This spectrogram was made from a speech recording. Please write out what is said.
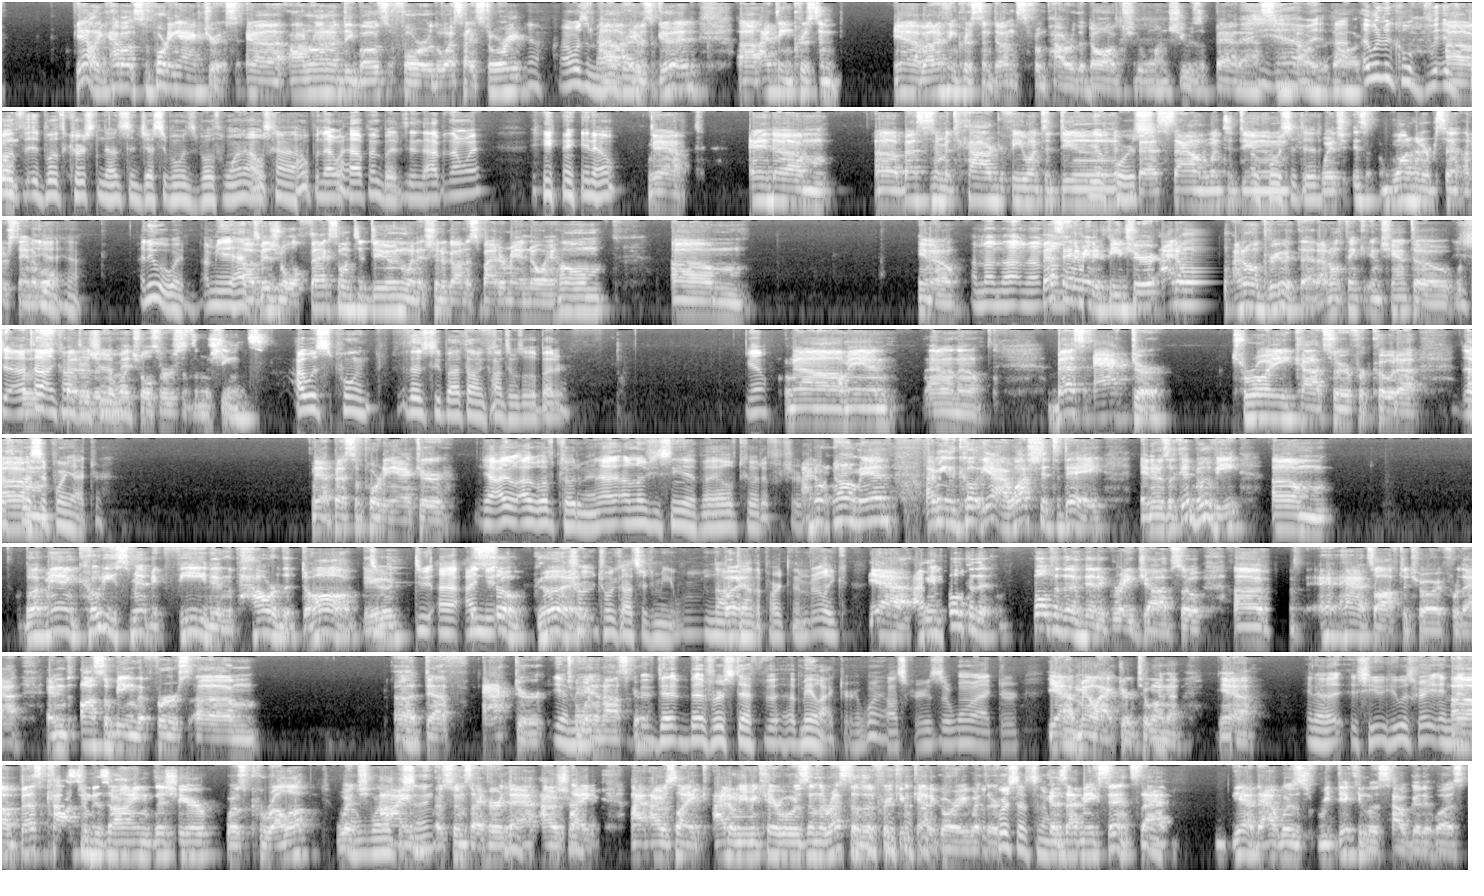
yeah, like how about supporting actress? Uh, Ariana DeBose for The West Side Story. Yeah, I wasn't mad Uh, about it it. was good. Uh, I think Kristen. Yeah, but I think Kirsten Dunst from Power of the Dog should have won. She was a badass in Yeah, Power of the it, it would have been cool if, Um, both if both Kirsten Dunst and Jesse Plemons both won. I was kind of hoping that would happen, but it didn't happen that way. you know, Yeah, and um, uh, best cinematography went to Dune. Yeah, of course. Best sound went to Dune. Of course it did. Which is one hundred percent understandable. yeah, yeah. I knew it would. I mean, it had Uh, visual effects went to Dune when it should have gone to Spider-Man: No Way Home. Um, you know, I'm. I'm I'm best I'm- animated feature. I don't. I don't agree with that. I don't think Encanto was, should- I thought Encanto better than the won. Mitchells versus the Machines. I was pulling those two, but I thought Encanto was a little better. Yeah. No, man. I don't know. Best actor, Troy Kotsur for Coda. That's Um, best supporting actor. Yeah, best supporting actor. Yeah, I I loved Coda, man. I, I don't know if you've seen it, but I loved Coda for sure. I don't know, man. I mean, Co- yeah, I watched it today, and it was a good movie. Um, but man, Kodi Smit-McPhee in The Power of the Dog, dude. Dude, uh, I knew so good. Troy, Troy Kotsur to me knocked But- out of the park. Then, like, Yeah, I mean, both of the both of them did a great job. So, uh, hats off to Troy for that, and also being the first um, uh, deaf actor yeah, to man, win an Oscar. The, the first deaf uh, male actor who won an Oscar is a woman actor. Yeah, male actor to win a yeah. And uh, she he was great. And Uh, best costume design this year was Corella, which I, 100%. as soon as I heard Yeah, that, I was sure. like, I, I was like, I don't even care what was in the rest of the freaking category with her. Of course that's because that makes sense. That yeah, that was ridiculous how good it was.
